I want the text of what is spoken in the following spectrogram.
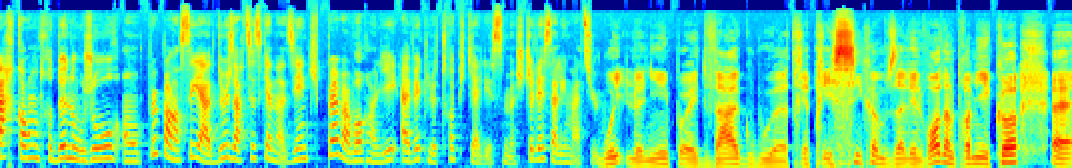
Par contre, de nos jours, on peut penser à deux artistes canadiens qui peuvent avoir un lien avec le tropicalisme. Je te laisse aller, Mathieu. Oui, le lien peut être vague ou euh, très précis, comme vous allez le voir. Dans le premier cas, euh,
